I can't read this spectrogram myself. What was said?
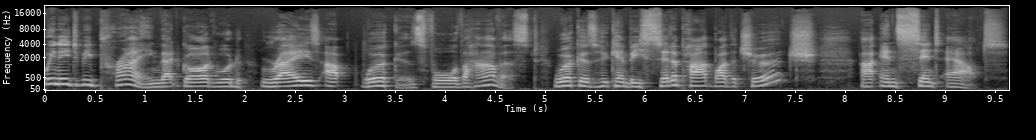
We need to be praying that God would raise up workers for the harvest, workers who can be set apart by the church uh, and sent out.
